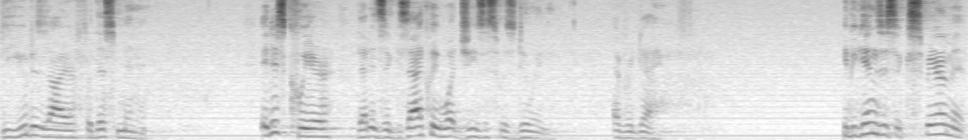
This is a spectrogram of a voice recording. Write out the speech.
do you desire for this minute? It is clear that is exactly what Jesus was doing every day. He begins this experiment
